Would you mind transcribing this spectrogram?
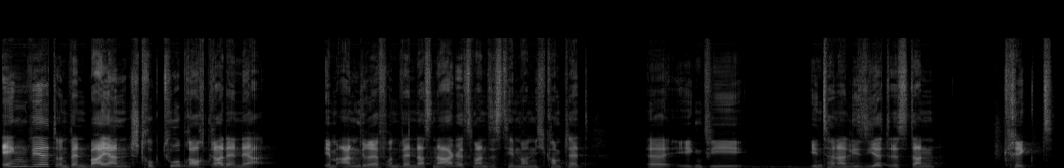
eng wird und wenn Bayern Struktur braucht, gerade in der, im Angriff, und wenn das Nagelsmann-System noch nicht komplett äh, irgendwie internalisiert ist, dann kriegt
